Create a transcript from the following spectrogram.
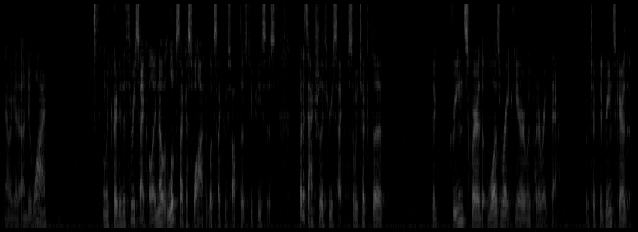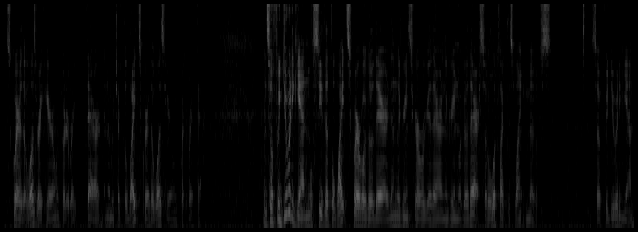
Now we got to undo Y. And we created a three cycle. I know it looks like a swap. It looks like we swapped those two pieces. But it's actually a three cycle. So we took the, the green square that was right here and we put it right there. We took the green square that, square that was right here and we put it right there. And then we took the white square that was here and we put it right there. And so if we do it again, we'll see that the white square will go there, then the green square will go there, and the green will go there. So it'll look like this white moves. So if we do it again,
